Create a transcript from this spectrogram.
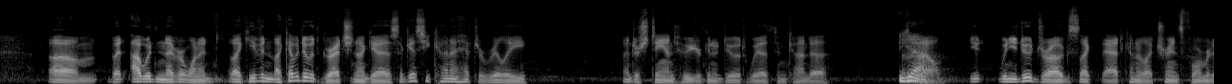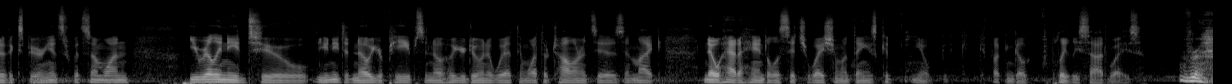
Um, but I would never want to like even like I would do it with Gretchen. I guess. I guess you kind of have to really understand who you're going to do it with and kind of Yeah. know. You, when you do drugs like that, kind of like transformative experience with someone, you really need to you need to know your peeps and know who you're doing it with and what their tolerance is and like know how to handle a situation when things could you know could, could fucking go completely sideways. Right.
